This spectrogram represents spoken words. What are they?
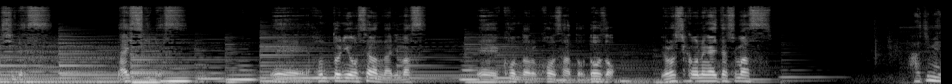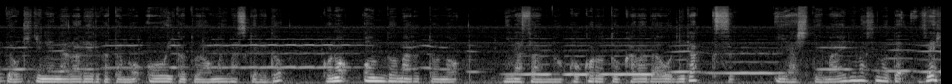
詩です。大好きです。えー、本当にお世話になります。えー、今度のコンサートどうぞよろしくお願いいたします。初めてお聞きになられる方も多いかとは思いますけれど、この温度マルトの皆さんの心と体をリラックス、癒してまいりますので、ぜひ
